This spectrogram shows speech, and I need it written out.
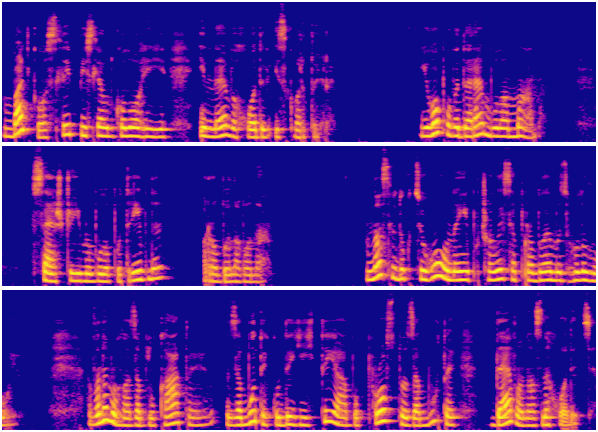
Батько осліп після онкології і не виходив із квартири. Його поведарем була мама. Все, що йому було потрібне, робила вона. Внаслідок цього у неї почалися проблеми з головою. Вона могла заблукати, забути, куди їй йти, або просто забути, де вона знаходиться.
